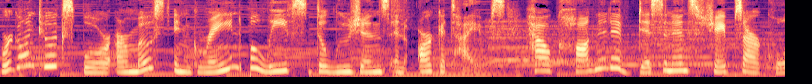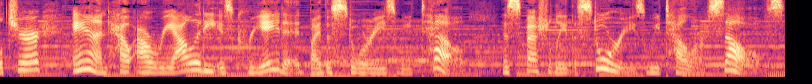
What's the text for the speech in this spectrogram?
We're going to explore our most ingrained beliefs, delusions, and archetypes, how cognitive dissonance shapes our culture, and how our reality is created by the stories we tell especially the stories we tell ourselves.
